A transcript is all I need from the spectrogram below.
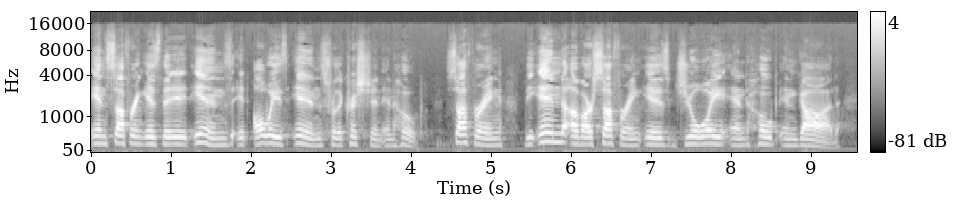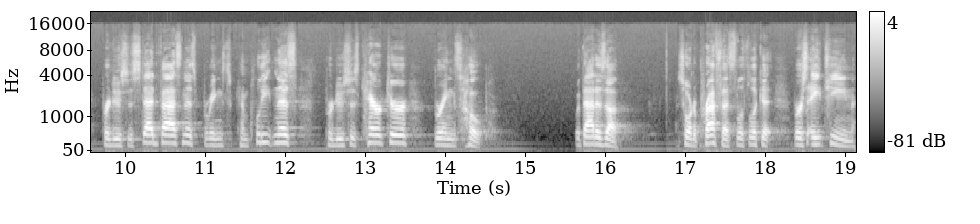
in suffering is that it ends, it always ends for the Christian in hope. Suffering the end of our suffering is joy and hope in God. Produces steadfastness, brings completeness, produces character, brings hope. With that as a sort of preface, let's look at verse 18,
